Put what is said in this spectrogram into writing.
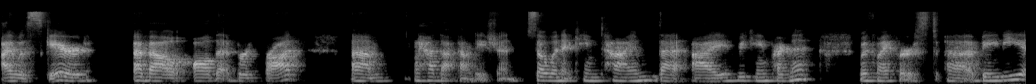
I was scared about all that birth brought, um, I had that foundation. So when it came time that I became pregnant with my first uh, baby,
